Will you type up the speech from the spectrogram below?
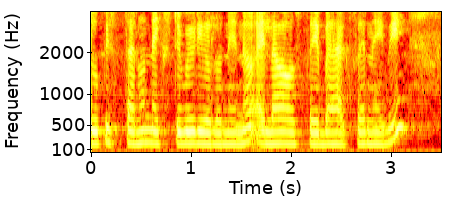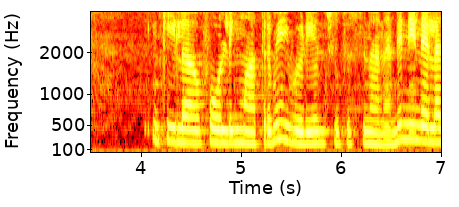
చూపిస్తాను నెక్స్ట్ వీడియోలో నేను ఎలా వస్తాయి బ్యాగ్స్ అనేవి. ఇంక ఇలా ఫోల్డింగ్ మాత్రమే ఈ వీడియోలో చూపిస్తున్నానండి. నేను ఎలా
